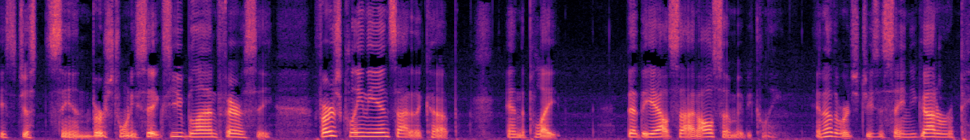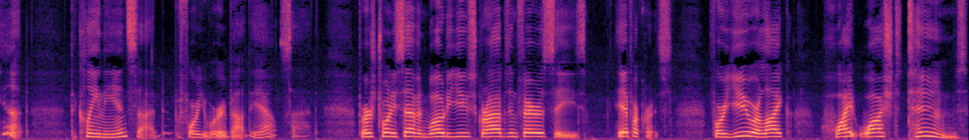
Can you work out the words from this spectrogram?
it's just sin. Verse 26 You blind Pharisee, first clean the inside of the cup and the plate, that the outside also may be clean. In other words, Jesus is saying you got to repent to clean the inside before you worry about the outside. Verse 27 Woe to you, scribes and Pharisees, hypocrites! For you are like whitewashed tombs,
